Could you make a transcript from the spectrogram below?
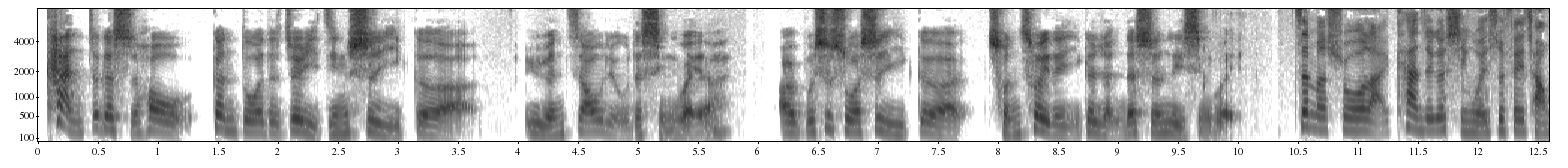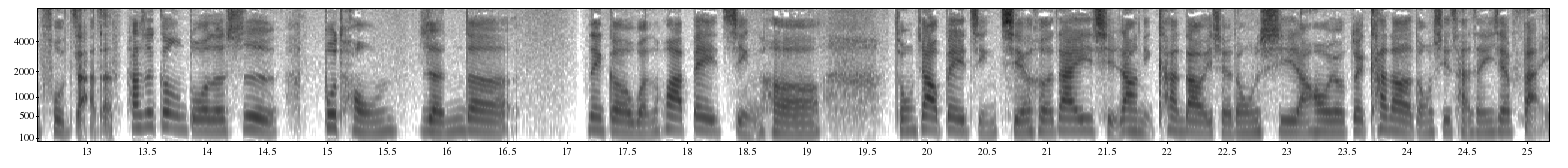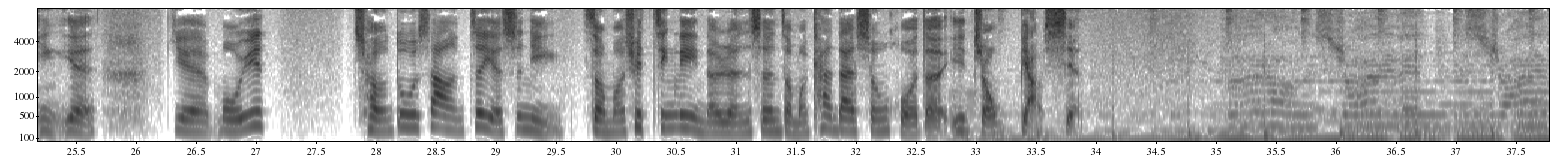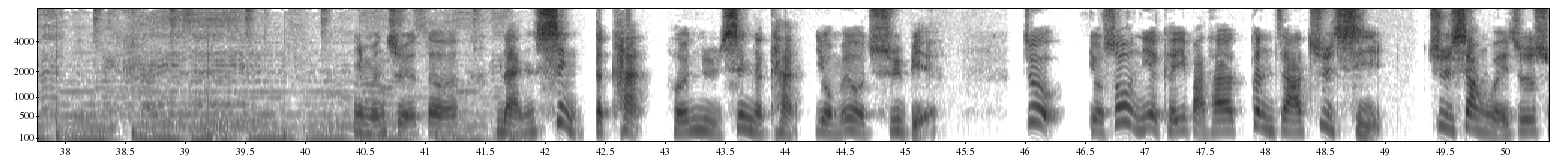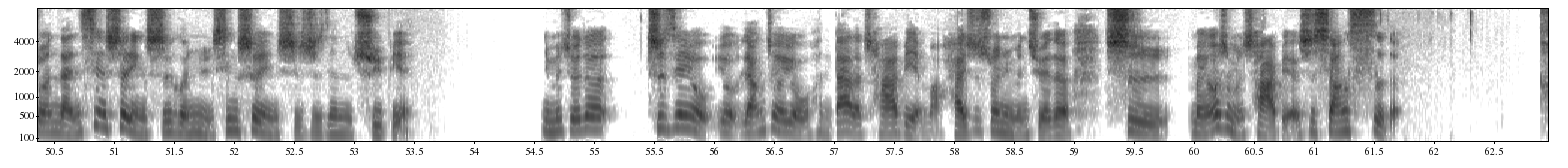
看这个时候更多的就已经是一个与人交流的行为了，而不是说是一个纯粹的一个人的生理行为。这么说来看，这个行为是非常复杂的，它是更多的是不同人的那个文化背景和。宗教背景结合在一起，让你看到一些东西，然后又对看到的东西产生一些反应，也也某一程度上，这也是你怎么去经历你的人生，怎么看待生活的一种表现。你们觉得男性的看和女性的看有没有区别？就有时候你也可以把它更加具体。具象为就是说，男性摄影师和女性摄影师之间的区别，你们觉得之间有有两者有很大的差别吗？还是说你们觉得是没有什么差别，是相似的？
